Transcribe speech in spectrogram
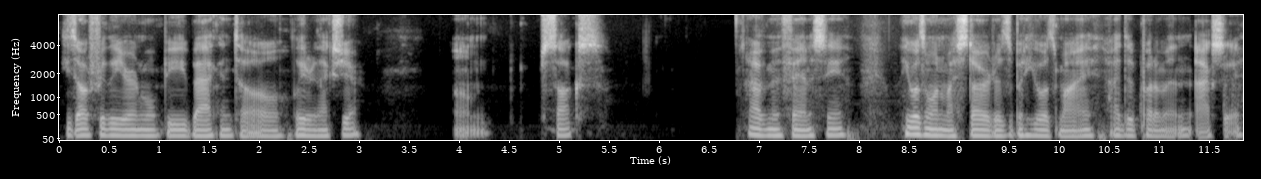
He's out for the year and won't be back until later next year. Um, sucks. I have him in fantasy. He wasn't one of my starters, but he was my. I did put him in. Actually,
